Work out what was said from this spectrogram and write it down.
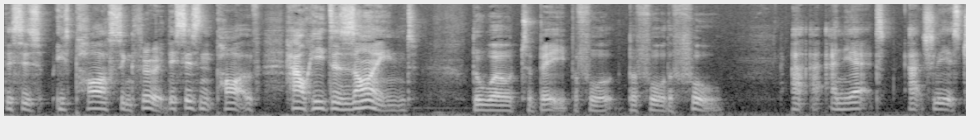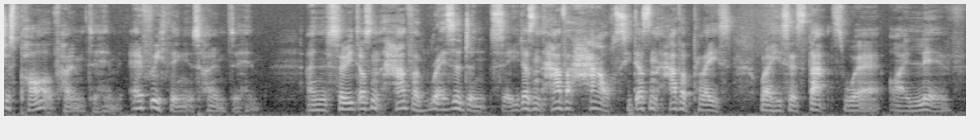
This is he's passing through it. This isn't part of how he designed the world to be before before the fall. And yet actually it's just part of home to him. Everything is home to him. And so he doesn't have a residency, he doesn't have a house, he doesn't have a place where he says, That's where I live,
